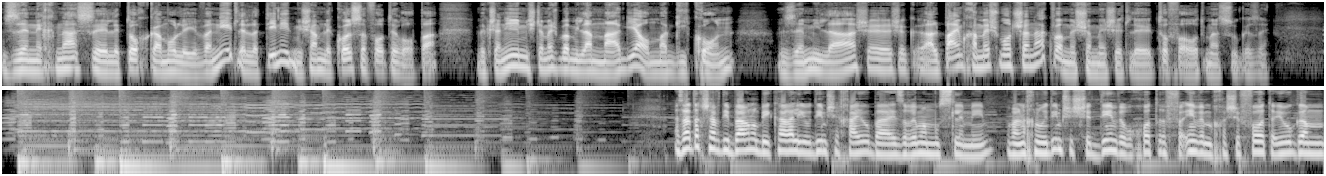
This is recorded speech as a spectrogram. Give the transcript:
זה נכנס אה, לתוך כאמור ליוונית, ללטינית, משם לכל שפות אירופה, וכשאני משתמש במילה מגיה או מגיקון, זו מילה ש-2500 שנה כבר משמשת לתופעות מהסוג הזה. אז עד עכשיו דיברנו בעיקר על יהודים שחיו באזורים המוסלמים, אבל אנחנו יודעים ששדים ורוחות רפאים ומכשפות היו גם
